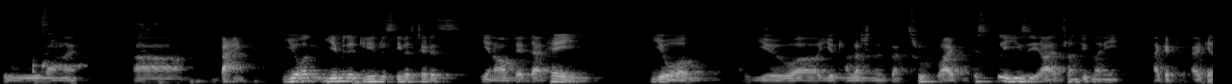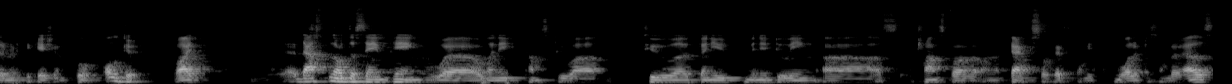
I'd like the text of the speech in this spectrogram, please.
through online um, bank, you immediately receive a status you know update that hey your you uh, your transaction has gone through right it's pretty easy i transfer money i get i get a notification boom all good right that's not the same thing where, when it comes to uh, to uh, when you when you're doing uh, transfer on a DEX so that's from your wallet to somewhere else.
